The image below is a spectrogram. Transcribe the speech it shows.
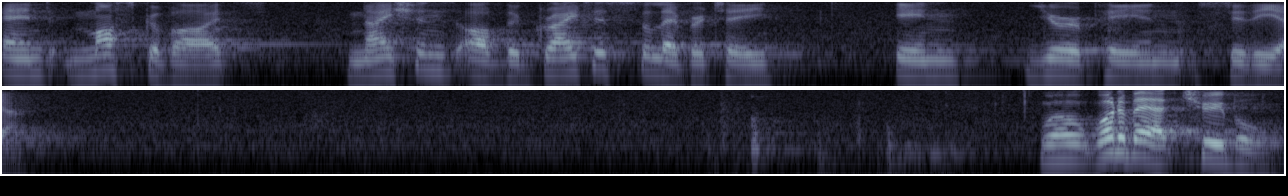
and Muscovites, nations of the greatest celebrity in European Scythia. Well, what about Tubal?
